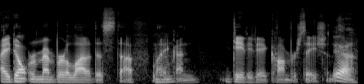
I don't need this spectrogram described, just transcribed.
I don't remember a lot of this stuff, like mm-hmm. on day to day conversations. yeah.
